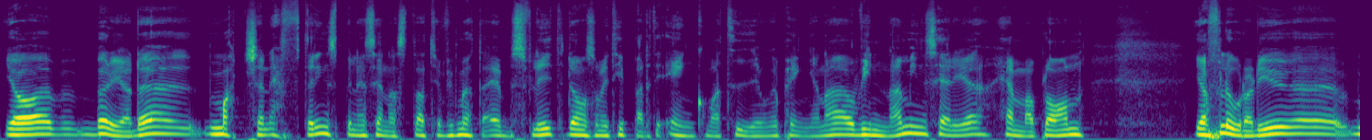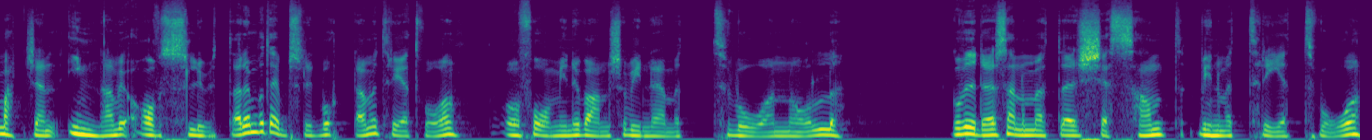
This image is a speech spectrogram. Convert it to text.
Jag började matchen efter inspelningen senast att jag fick möta Ebbsfleet, de som är tippade till 1,10 gånger pengarna och vinna min serie hemmaplan. Jag förlorade ju eh, matchen innan vi avslutade mot Ebbsfleet borta med 3-2 och får min revansch och vinner den med 2-0. Går vidare sen och möter Chesshunt, vinner med 3-2.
